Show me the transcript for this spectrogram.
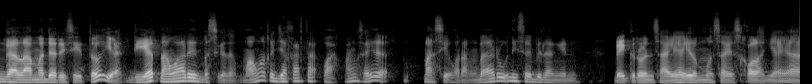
Nggak lama dari situ ya dia nawarin pas gitu mau nggak ke Jakarta? Wah kang saya masih orang baru nih saya bilangin. Background saya ilmu saya sekolahnya ya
